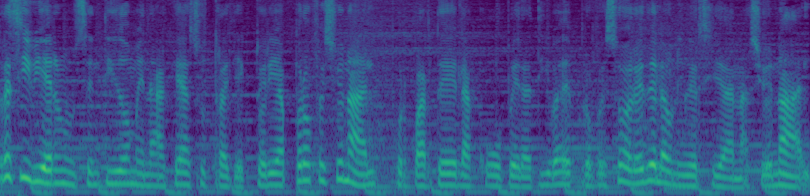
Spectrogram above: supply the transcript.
recibieron un sentido homenaje a su trayectoria profesional por parte de la Cooperativa de Profesores de la Universidad Nacional,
